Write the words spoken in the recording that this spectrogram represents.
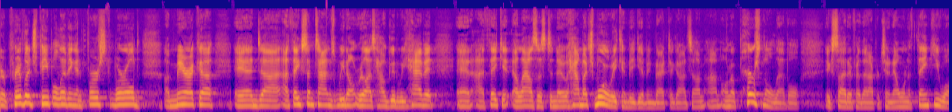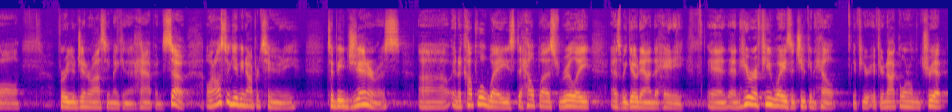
are privileged people living in first world America, and uh, I think sometimes we don't realize how good we have it, and I think it allows us to know how much more we can be giving back to God. So I'm, I'm on a personal level excited for that opportunity. I want to thank you all for your generosity making that happen. So I want to also give you an opportunity to be generous uh, in a couple of ways to help us really as we go down to Haiti. And, and here are a few ways that you can help if you're, if you're not going on the trip.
